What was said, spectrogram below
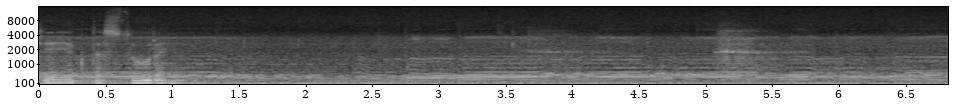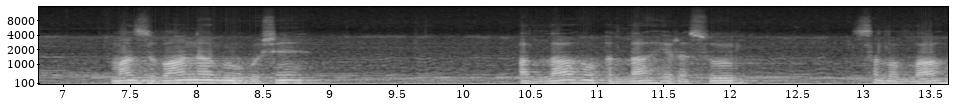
چھے ایک دستور ہے۔ ماں زبان نہ گو گوشیں۔ اللہ اللہ رسول صلی اللہ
